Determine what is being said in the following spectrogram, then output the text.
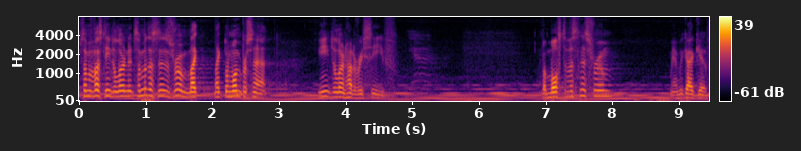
some of us need to learn it. Some of us in this room, like, like the 1%, you need to learn how to receive. But most of us in this room, man, we got to give.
